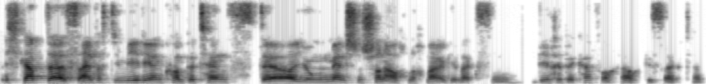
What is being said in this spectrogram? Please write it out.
Ich glaube, da ist einfach die Medienkompetenz der jungen Menschen schon auch nochmal gewachsen, wie Rebecca vorher auch gesagt hat.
